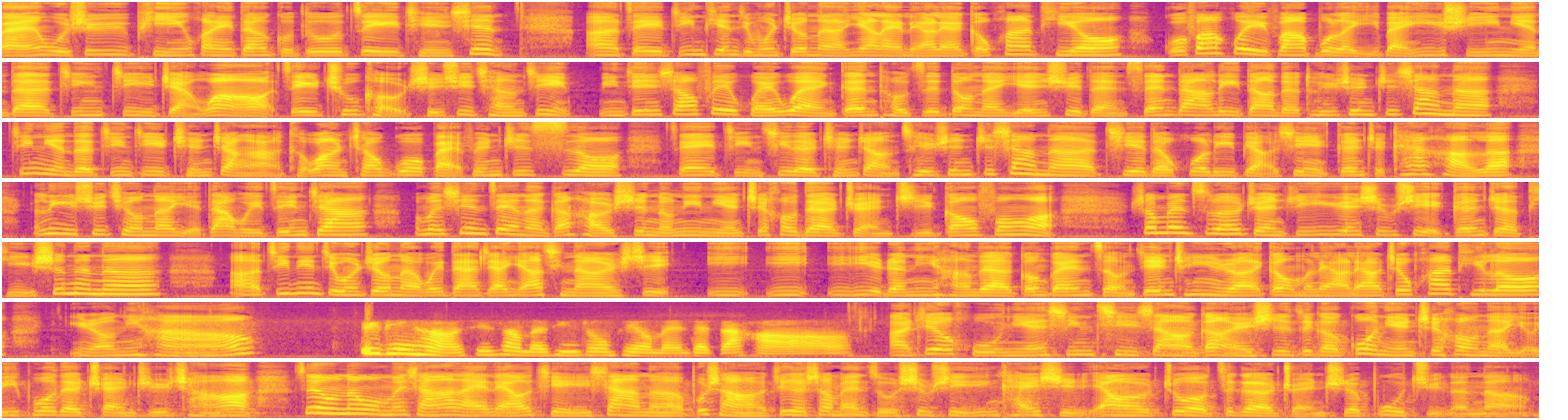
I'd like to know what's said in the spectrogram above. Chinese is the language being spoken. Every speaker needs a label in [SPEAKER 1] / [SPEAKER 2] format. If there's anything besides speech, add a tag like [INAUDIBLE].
[SPEAKER 1] 晚安，我是玉萍，欢迎来到古都最前线啊！在今天节目中呢，要来聊聊一个话题哦。国发会发布了一百一十一年的经济展望哦，在出口持续强劲、民间消费回稳跟投资动能延续等三大力道的推升之下呢，今年的经济成长啊，可望超过百分之四哦。在景气的成长催生之下呢，企业的获利表现也跟着看好了，人力需求呢也大为增加。那么现在呢，刚好是农历年之后的转职高峰哦，上班族的转职意愿。是不是也跟着提升了呢？啊，今天节目中呢，为大家邀请到的是一一一一人力银行的公关总监陈映柔来跟我们聊聊这话题喽。映柔你好，
[SPEAKER 2] 玉萍好，线上的听众朋友们大家好。
[SPEAKER 1] 啊，这个虎年新气象，刚好也是这个过年之后呢，有一波的转职潮啊。最后呢，我们想要来了解一下呢，不少这个上班族是不是已经开始要做这个转职的布局了呢？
